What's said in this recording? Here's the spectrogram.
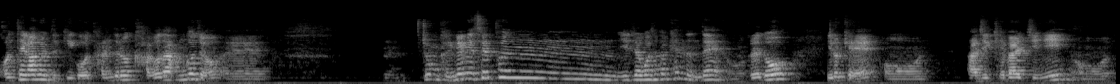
권태감을 느끼고 다른 데로 가거나 한 거죠. 예. 음, 좀 굉장히 슬픈 일이라고 생각했는데 어, 그래도 이렇게 어, 아직 개발진이 어,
